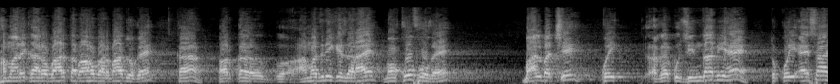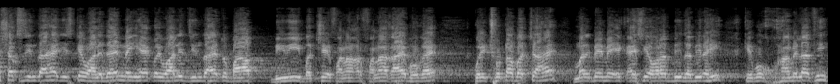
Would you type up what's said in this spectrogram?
हमारे कारोबार तबाह बर्बाद हो गए, कहा? और आमदनी के जराए मौकूफ हो गए। बाल बच्चे, कोई, अगर कुछ ज़िंदा भी है तो कोई ऐसा शख्स ज़िंदा है जिसके वालदेन नहीं है, कोई वालिद ज़िंदा है तो बाप, बीवी, बच्चे, फना, और फना गायब हो गए। कोई छोटा बच्चा है, मलबे में एक ऐसी औरत भी दबी रही कि वो हामिला थी,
